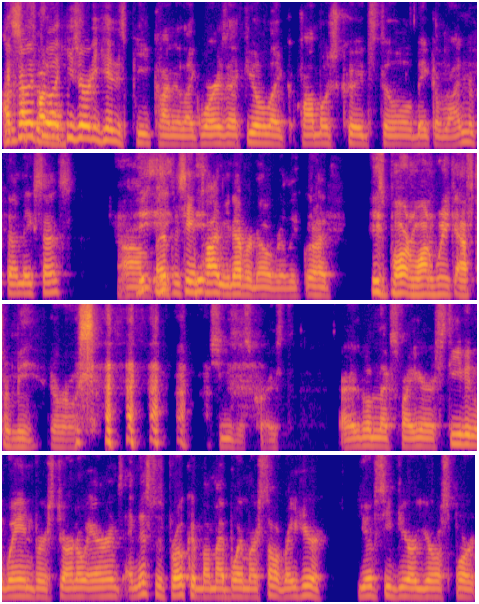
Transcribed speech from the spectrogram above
I kind of feel like he's already hit his peak, kind of like. Whereas I feel like Ramos could still make a run, if that makes sense. Um, he, at the same he, time, you never know, really. Go ahead. He's born one week after me, Eros. Jesus Christ. All right, let's go to the next fight here. Steven Nguyen versus Jarno Errens. And this was broken by my boy Marcel right here. UFC Vero Eurosport.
